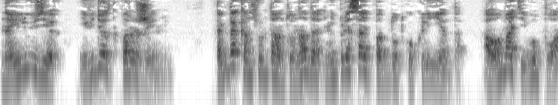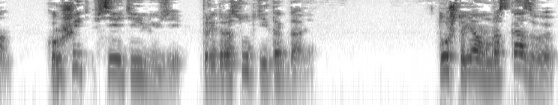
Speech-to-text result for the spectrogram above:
на иллюзиях и ведет к поражению. Тогда консультанту надо не плясать под дудку клиента, а ломать его план, крушить все эти иллюзии, предрассудки и так далее. То, что я вам рассказываю,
